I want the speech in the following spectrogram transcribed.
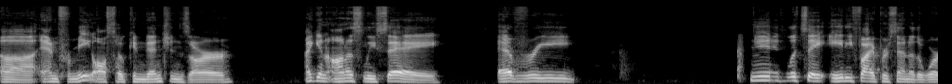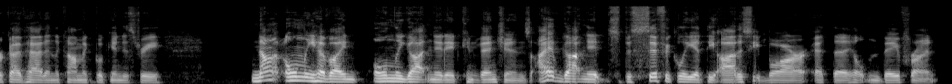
Uh, and for me, also conventions are, I can honestly say, every eh, let's say 85% of the work I've had in the comic book industry, not only have I only gotten it at conventions, I have gotten it specifically at the Odyssey Bar at the Hilton Bayfront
